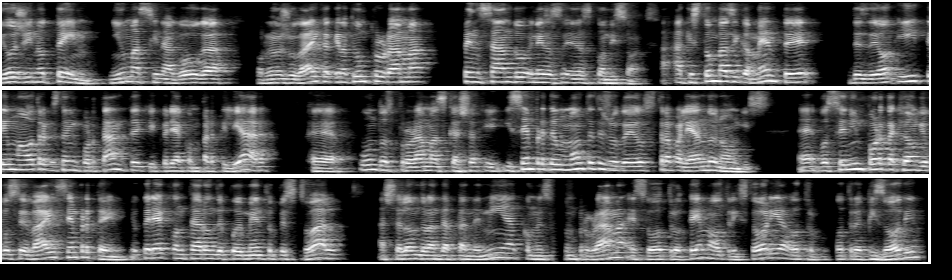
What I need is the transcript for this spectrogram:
E hoje não tem nenhuma sinagoga ou judaica que não tenha um programa pensando nessas, nessas condições. A questão basicamente desde e tem uma outra questão importante que queria compartilhar. É, um dos programas que e, e, sempre tem um monte de judeus trabalhando em ONGs. É, você não importa que ONG você vai, sempre tem. Eu queria contar um depoimento pessoal. A Shalom, durante a pandemia, começou um programa, esse é outro tema, outra história, outro, outro episódio,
